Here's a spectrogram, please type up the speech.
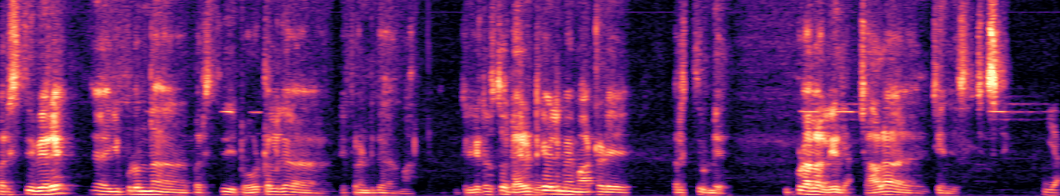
పరిస్థితి వేరే. ఇప్పుడున్న పరిస్థితి టోటల్గా డిఫరెంట్గా మారింది క్రికెటర్స్తో డైరెక్ట్గా వెళ్ళి మేము మాట్లాడే పరిస్థితి ఉండేది. ఇప్పుడు అలా లేదు. చాలా చేంజెస్ వచ్చేసాయి యా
